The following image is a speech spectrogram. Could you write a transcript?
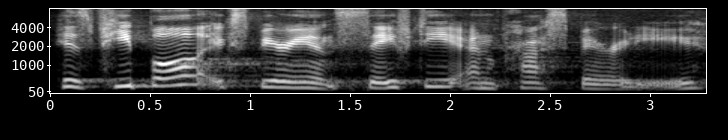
His people experience safety and prosperity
